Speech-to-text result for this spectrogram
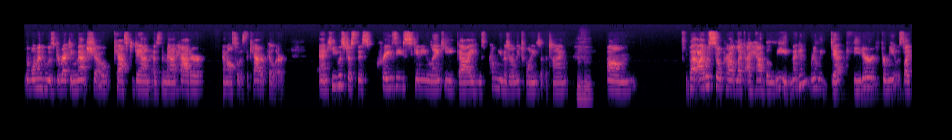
the woman who was directing that show cast Dan as the Mad Hatter and also as the Caterpillar, and he was just this crazy, skinny, lanky guy. He was probably in his early twenties at the time. hmm Um, but I was so proud, like I had the lead, and I didn't really get theater. For me, it was like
